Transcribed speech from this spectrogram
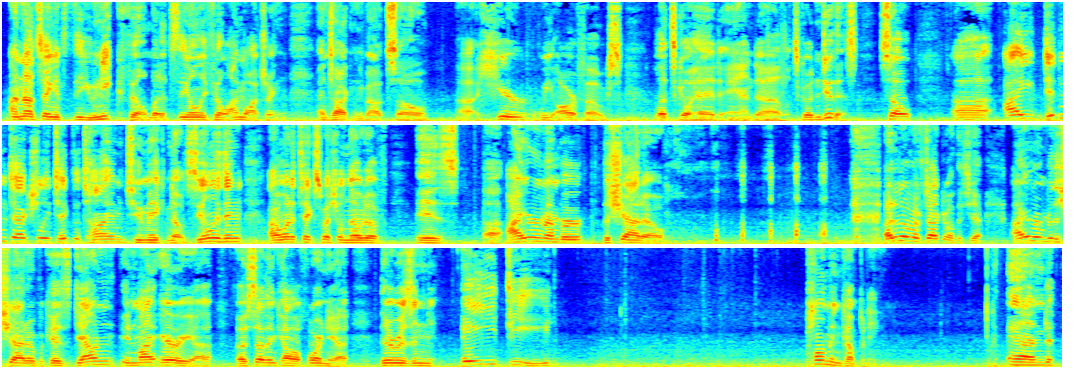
I'm not saying it's the unique film, but it's the only film I'm watching and talking about. So uh, here we are, folks. Let's go ahead and uh, let's go ahead and do this. So uh, I didn't actually take the time to make notes. The only thing I want to take special note of is uh, I remember the shadow. I don't know if I've talked about this yet. I remember the shadow because down in my area of Southern California, there was an AD plumbing company. And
